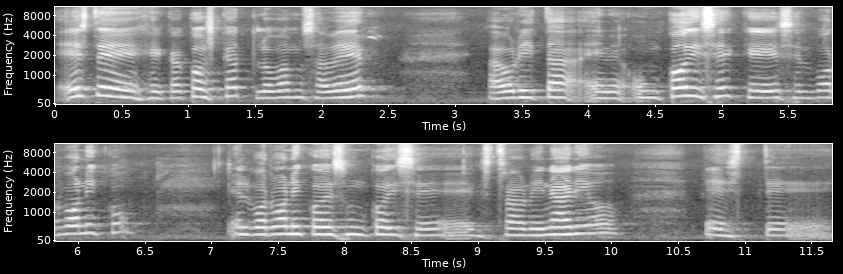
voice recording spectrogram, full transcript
Este Jekakoskat lo vamos a ver ahorita en un códice que es el borbónico. El borbónico es un códice extraordinario este,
